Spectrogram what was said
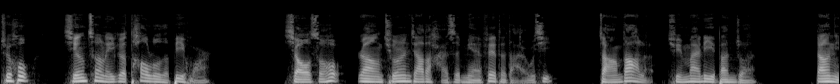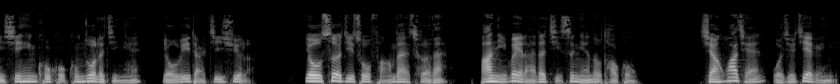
最后形成了一个套路的闭环：小时候让穷人家的孩子免费的打游戏，长大了去卖力搬砖。当你辛辛苦苦工作了几年，有了一点积蓄了，又设计出房贷车贷，把你未来的几十年都掏空。想花钱我就借给你，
